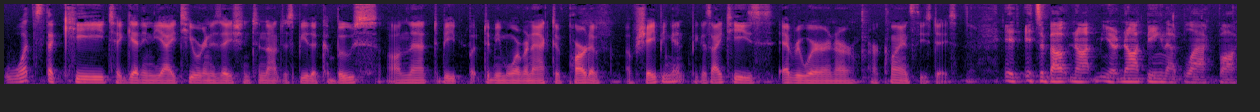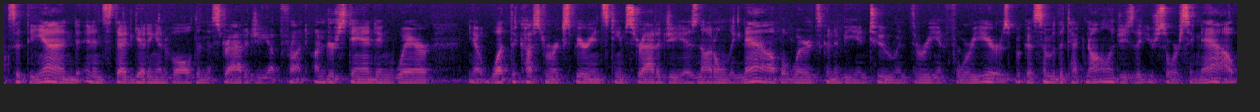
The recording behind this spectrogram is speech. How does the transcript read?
What's the key to getting the IT organization to not just be the caboose on that, to be but to be more of an active part of, of shaping it? Because IT is everywhere in our, our clients these days. It, it's about not you know not being that black box at the end, and instead getting involved in the strategy up front, understanding where you know what the customer experience team strategy is not only now but where it's going to be in two and three and four years because some of the technologies that you're sourcing now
